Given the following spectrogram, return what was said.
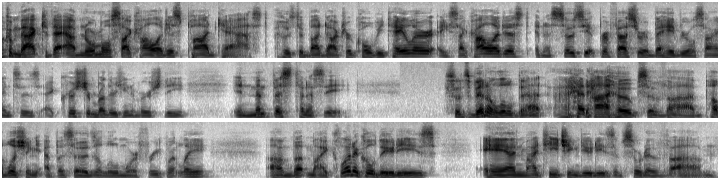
Welcome back to the Abnormal Psychologist podcast, hosted by Dr. Colby Taylor, a psychologist and associate professor of behavioral sciences at Christian Brothers University in Memphis, Tennessee. So it's been a little bit. I had high hopes of uh, publishing episodes a little more frequently, um, but my clinical duties and my teaching duties have sort of um,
